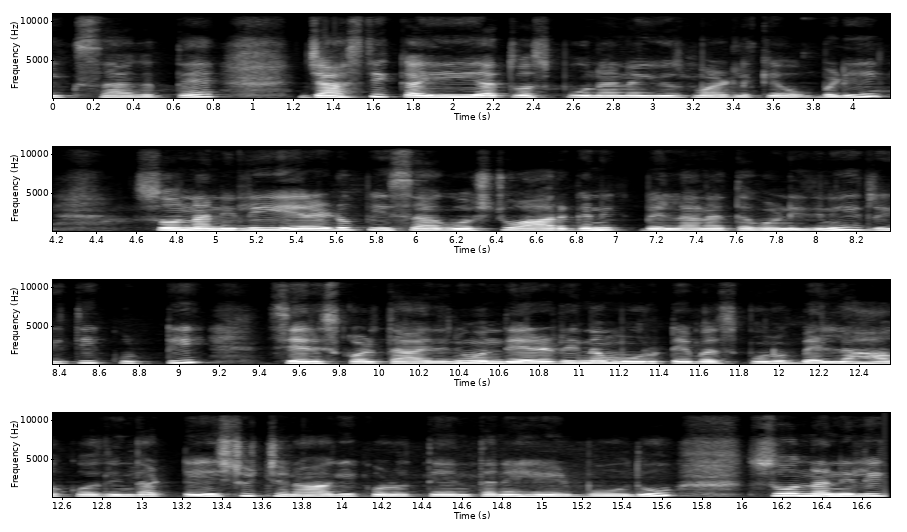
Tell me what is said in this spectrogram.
ಮಿಕ್ಸ್ ಆಗುತ್ತೆ. ಜಾಸ್ತಿ ಕೈ ಅಥವಾ ಸ್ಪೂನನ್ನು ಯೂಸ್ ಮಾಡಲಿಕ್ಕೆ ಹೋಗಬೇಡಿ. ಸೊ ನಾನಿಲ್ಲಿ ಎರಡು ಪೀಸ್ ಆಗುವಷ್ಟು ಆರ್ಗ್ಯಾನಿಕ್ ಬೆಲ್ಲನ ತೊಗೊಂಡಿದ್ದೀನಿ. ಈ ರೀತಿ ಕುಟ್ಟಿ ಸೇರಿಸ್ಕೊಳ್ತಾ ಇದ್ದೀನಿ. ಒಂದು ಎರಡರಿಂದ ಮೂರು ಟೇಬಲ್ ಸ್ಪೂನು ಬೆಲ್ಲ ಹಾಕೋದ್ರಿಂದ ಟೇಸ್ಟು ಚೆನ್ನಾಗಿ ಕೊಡುತ್ತೆ ಅಂತಲೇ ಹೇಳ್ಬೋದು. ಸೊ ನಾನಿಲ್ಲಿ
